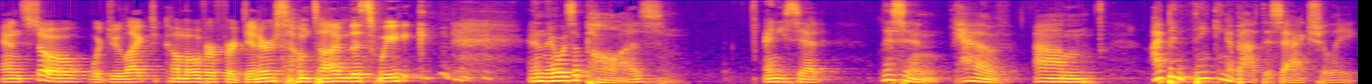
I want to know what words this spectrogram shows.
And so, would you like to come over for dinner sometime this week? And there was a pause, and he said, Listen, Kev, um, I've been thinking about this actually.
